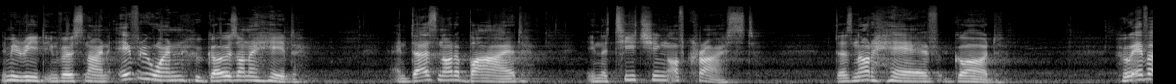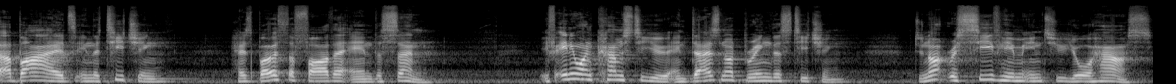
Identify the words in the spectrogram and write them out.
Let me read in verse 9 Everyone who goes on ahead and does not abide in the teaching of Christ does not have God. Whoever abides in the teaching has both the Father and the Son. If anyone comes to you and does not bring this teaching, do not receive him into your house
